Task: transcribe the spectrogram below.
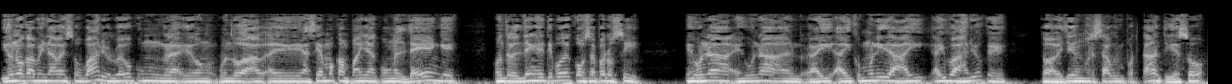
y uno caminaba esos barrios, luego con, con- cuando eh, hacíamos campaña con el dengue, contra el dengue, ese tipo de cosas, pero sí, es una, es una, hay, hay comunidad, hay, hay barrios que todavía tienen un rezago importante y eso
